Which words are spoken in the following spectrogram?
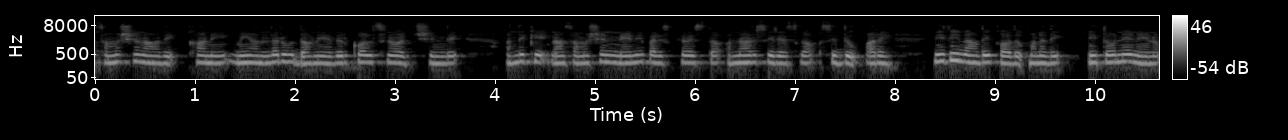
సమస్య నాది కానీ మీ అందరూ దాన్ని ఎదుర్కోవాల్సి వచ్చింది. అందుకే నా సమస్యను నేనే పరిష్కరిస్తా అన్నాడు సీరియస్గా. సిద్ధు అరే నీది నాది కాదు మనది. నీతోనే నేను.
